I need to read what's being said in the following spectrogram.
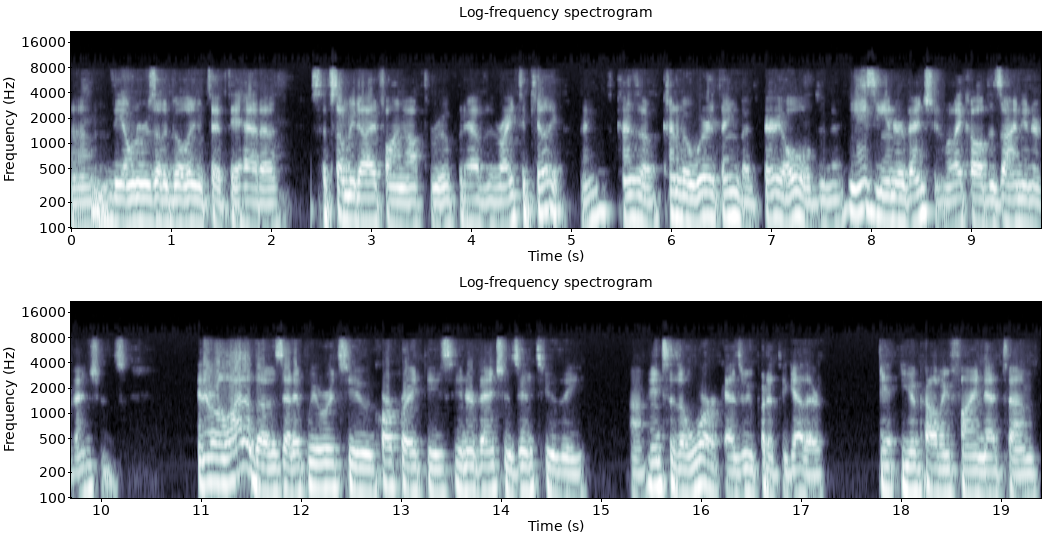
Um, the owners of the building, if they had a, if somebody died falling off the roof, would have the right to kill you. Right? It's kind of a, kind of a weird thing, but very old and an easy intervention, what I call design interventions. And there are a lot of those that if we were to incorporate these interventions into the uh, into the work as we put it together, it, you'd probably find that um,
